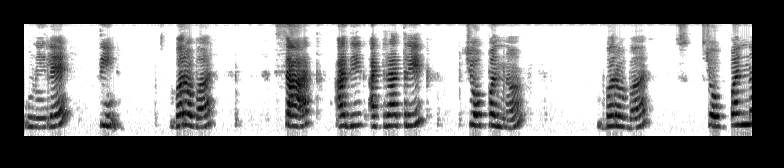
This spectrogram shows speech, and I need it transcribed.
गुणिले तीन. बरोबर? सात अधिक अठरा त्रिक चोपन्न. बरोबर? चोपन्न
